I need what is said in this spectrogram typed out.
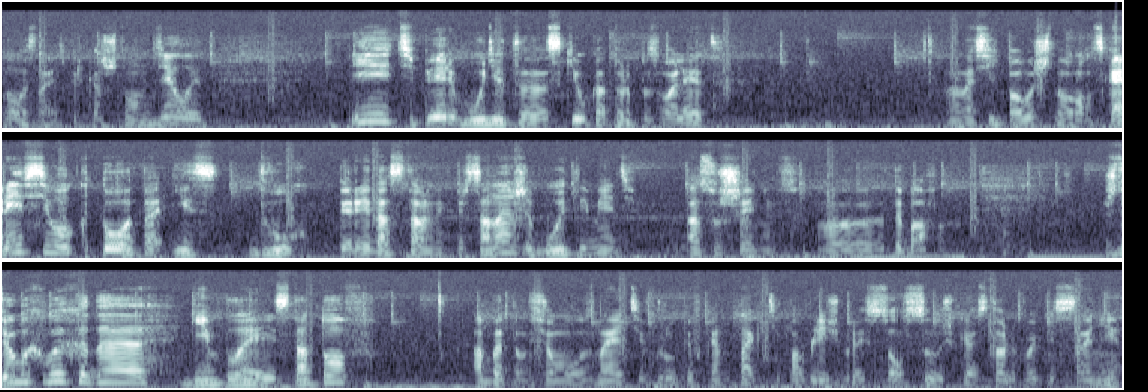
ну, вы знаете прекрасно, что он делает. И теперь будет э, скилл, который позволяет наносить повышенный урон. Скорее всего, кто-то из двух предоставленных персонажей будет иметь осушение в дебафах. Ждем их выхода, геймплея и статов. Об этом все вы узнаете в группе ВКонтакте по Bleach Brave ссылочку я оставлю в описании.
